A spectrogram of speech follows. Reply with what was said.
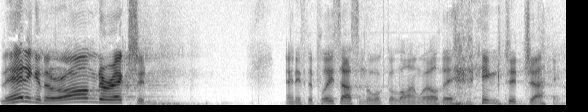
heading in the wrong direction. And if the police ask them to walk the line, well, they're heading to jail.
